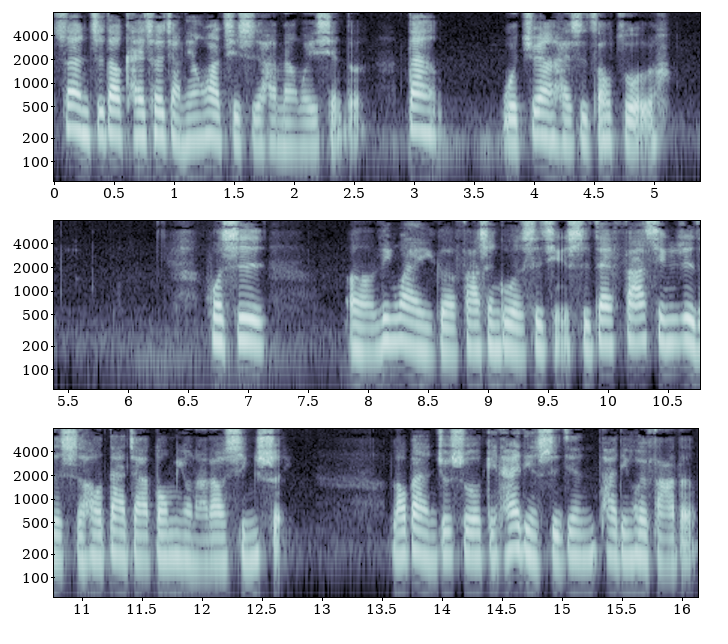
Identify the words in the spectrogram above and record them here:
虽然知道开车讲电话其实还蛮危险的，但我居然还是照做了。或是，呃，另外一个发生过的事情是在发薪日的时候，大家都没有拿到薪水，老板就说：“给他一点时间，他一定会发的。”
